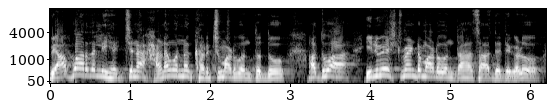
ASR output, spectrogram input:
ವ್ಯಾಪಾರದಲ್ಲಿ ಹೆಚ್ಚಿನ ಹಣವನ್ನು ಖರ್ಚು ಮಾಡುವಂಥದ್ದು ಅಥವಾ ಇನ್ವೆಸ್ಟ್ಮೆಂಟ್ ಮಾಡುವಂತಹ ಸಾಧ್ಯತೆಗಳು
